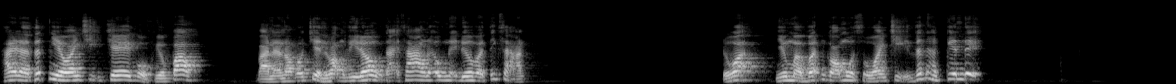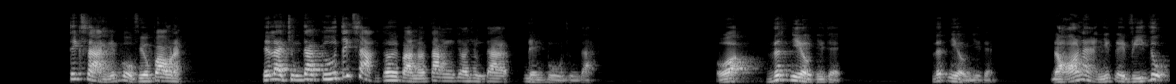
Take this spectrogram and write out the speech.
Hay là rất nhiều anh chị chê cổ phiếu Pau bản là nó có triển vọng gì đâu, tại sao lại ông lại đưa vào tích sản? Đúng không ạ? Nhưng mà vẫn có một số anh chị rất là kiên định. Tích sản cái cổ phiếu Pau này. Thế là chúng ta cứ tích sản thôi và nó tăng cho chúng ta, đền bù chúng ta. Đúng không ạ? Rất nhiều như thế. Rất nhiều như thế. Đó là những cái ví dụ,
